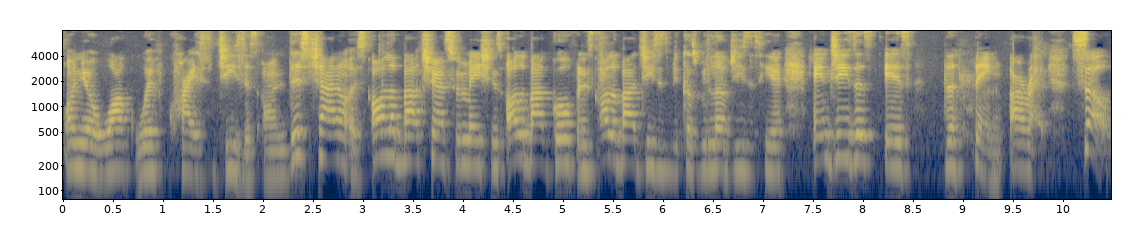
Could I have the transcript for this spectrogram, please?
on your walk with Christ Jesus. On this channel, it's all about transformations, all about growth, and it's all about Jesus because we love Jesus here. And Jesus is the thing. All right. So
